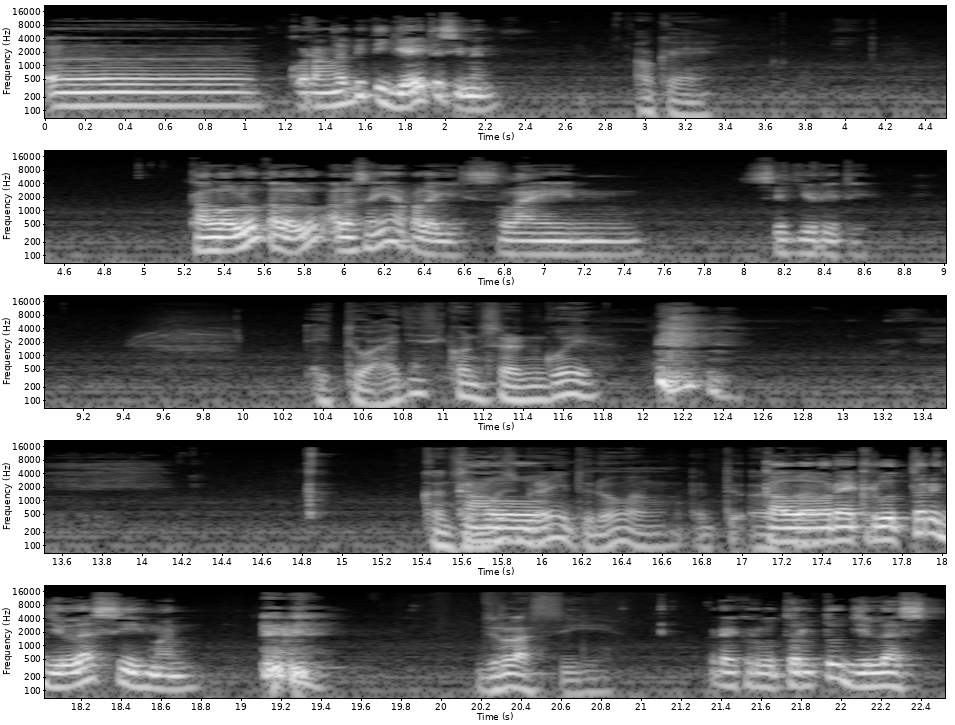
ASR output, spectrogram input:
eh kurang lebih tiga itu sih men Oke. kalau lu kalau lu alasannya apa lagi selain security Itu aja sih concern gue ya. Kalau- itu doang. Itu eh, kalau recruiter jelas sih man jelas sih. recruiter tuh jelas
